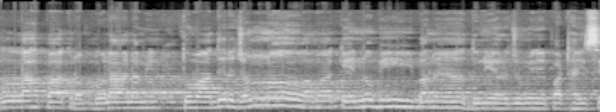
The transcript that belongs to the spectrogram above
আল্লাহ পাক রব্বুল আলামিন তোমাদের জন্য আমাকে নবী বানায়া দুনিয়ার জমিনে পাঠাইছে।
